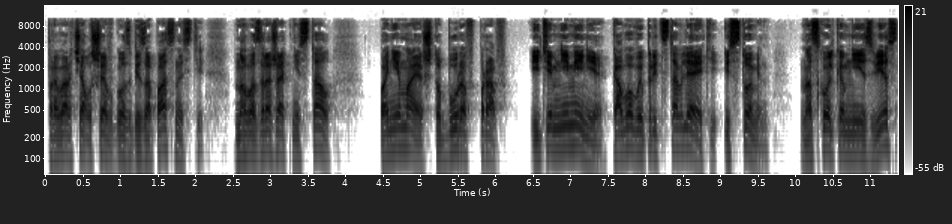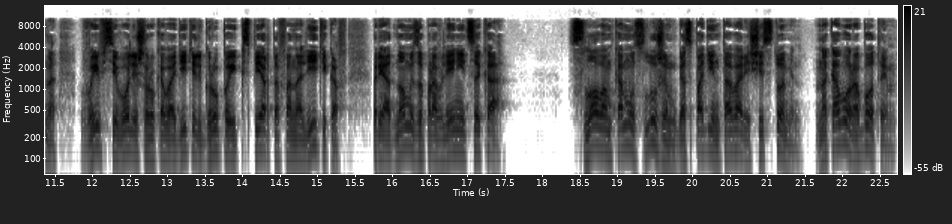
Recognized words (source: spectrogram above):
проворчал шеф госбезопасности, но возражать не стал, понимая, что Буров прав. И тем не менее, кого вы представляете, Истомин? Насколько мне известно, вы всего лишь руководитель группы экспертов-аналитиков при одном из управлений ЦК. Словом, кому служим, господин товарищ Истомин? На кого работаем?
